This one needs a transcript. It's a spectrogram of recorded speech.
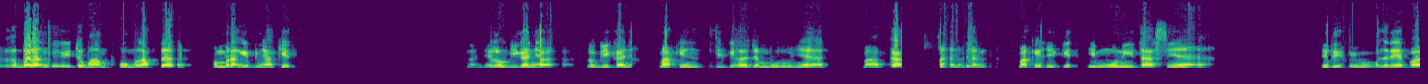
kekebalan tubuh itu mampu melak dan memerangi penyakit? Nah, jadi logikanya logikanya makin sedikit saja cemburunya, maka dan makin sedikit imunitasnya. Jadi imunitas dari apa?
